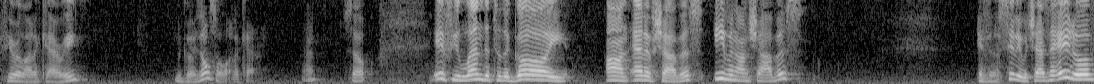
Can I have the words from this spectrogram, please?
If you're allowed to carry, the guy is also allowed to carry. Right? So, if you lend it to the guy on Erev Shabbos, even on Shabbos, if it's a city which has an Eruv,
